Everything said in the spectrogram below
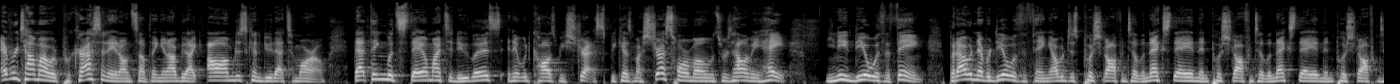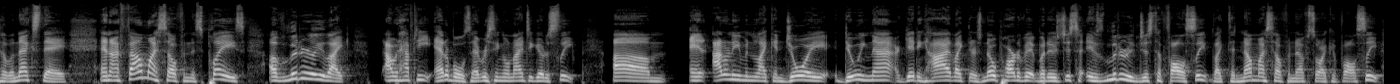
every time I would procrastinate on something and I'd be like, oh, I'm just going to do that tomorrow, that thing would stay on my to do list and it would cause me stress because my stress hormones were telling me, hey, you need to deal with the thing. But I would never deal with the thing. I would just push it off until the next day and then push it off until the next day and then push it off until the next day. And I found myself in this place of literally like, I would have to eat edibles every single night to go to sleep. Um, and I don't even like enjoy doing that or getting high. Like there's no part of it, but it was just, it was literally just to fall asleep, like to numb myself enough so I could fall asleep.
